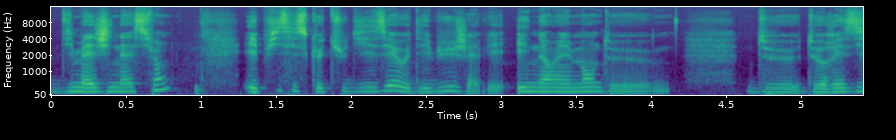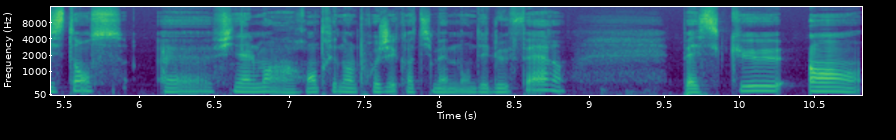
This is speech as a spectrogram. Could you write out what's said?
d'imagination. Et puis c'est ce que tu disais au début, j'avais énormément de, de, de résistance euh, finalement à rentrer dans le projet quand il m'a demandé de le faire, parce que un,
